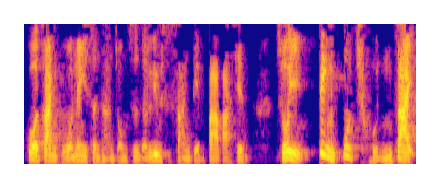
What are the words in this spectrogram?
或占国内生产总值的六十三点八八线，所以并不存在。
